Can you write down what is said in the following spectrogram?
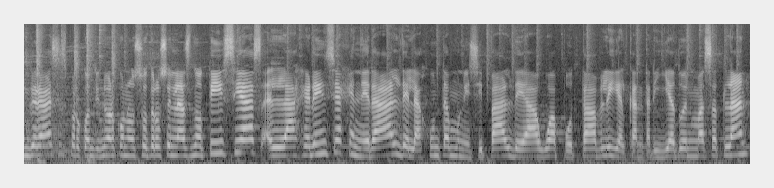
Gracias por continuar con nosotros en las noticias. La Gerencia General de la Junta Municipal de Agua Potable y Alcantarillado en Mazatlán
